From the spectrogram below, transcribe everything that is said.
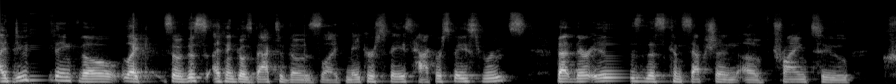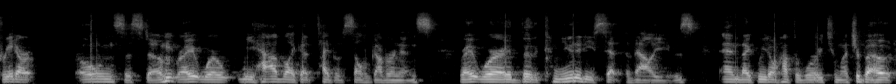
I do think though, like, so this I think goes back to those like makerspace, hackerspace roots, that there is this conception of trying to create our own system, right? Where we have like a type of self-governance, right? Where the community set the values and like we don't have to worry too much about,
